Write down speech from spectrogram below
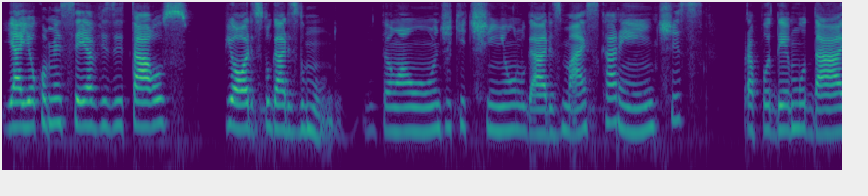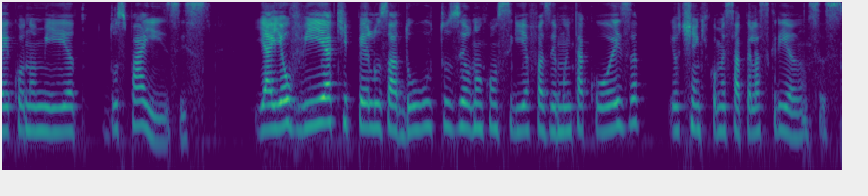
E aí eu comecei a visitar os piores lugares do mundo. Então, aonde que tinham lugares mais carentes para poder mudar a economia dos países. E aí eu via que pelos adultos eu não conseguia fazer muita coisa, eu tinha que começar pelas crianças.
